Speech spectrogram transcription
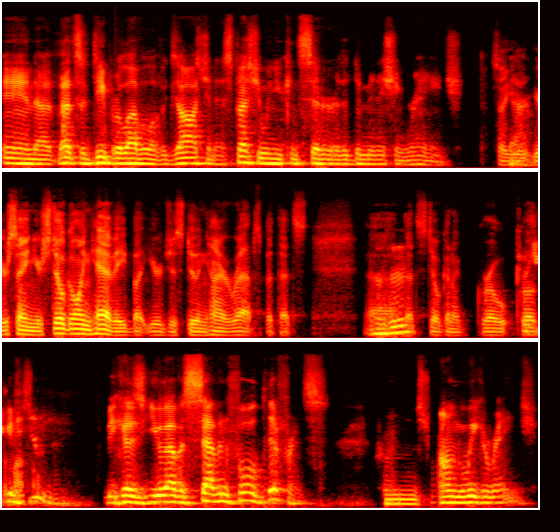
and uh, that's a deeper level of exhaustion, especially when you consider the diminishing range. So yeah. you're you're saying you're still going heavy, but you're just doing higher reps, but that's uh, mm-hmm. that's still going to grow grow the muscle because you have a sevenfold difference from strong to weaker range.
